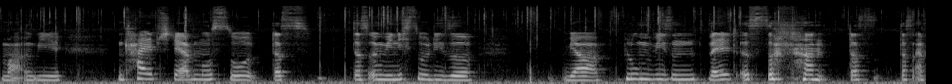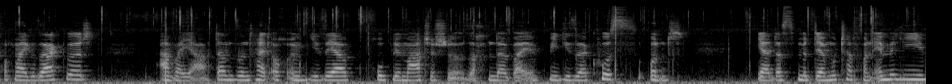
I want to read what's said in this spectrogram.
mal irgendwie ein Kalb sterben muss, so dass das irgendwie nicht so diese ja, Blumenwiesen-Welt ist, sondern dass das einfach mal gesagt wird. Aber ja, dann sind halt auch irgendwie sehr problematische Sachen dabei, wie dieser Kuss und ja, das mit der Mutter von Emily.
